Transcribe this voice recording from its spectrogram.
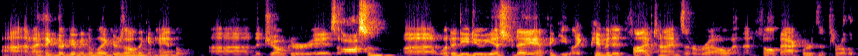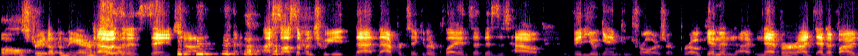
Uh, and I think they're giving the Lakers all they can handle. Uh, the Joker is awesome. Uh, what did he do yesterday? I think he like pivoted five times in a row and then fell backwards and throw the ball straight up in the air. That was an insane shot. I saw someone tweet that that particular play and said this is how video game controllers are broken, and I've never identified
